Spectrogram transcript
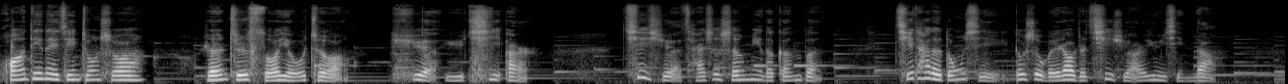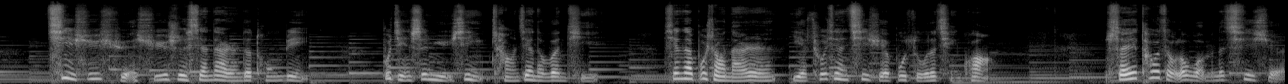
《黄帝内经》中说：“人之所有者，血与气耳。气血才是生命的根本，其他的东西都是围绕着气血而运行的。气虚血虚是现代人的通病，不仅是女性常见的问题，现在不少男人也出现气血不足的情况。谁偷走了我们的气血？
